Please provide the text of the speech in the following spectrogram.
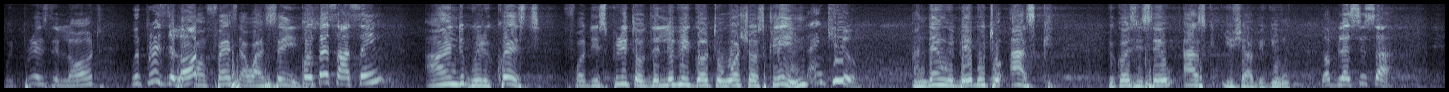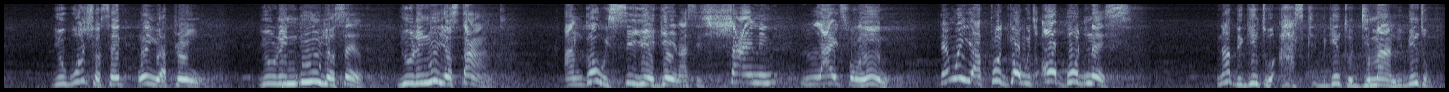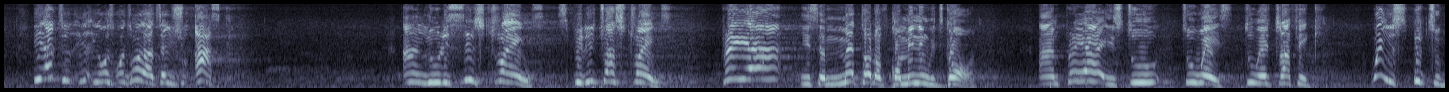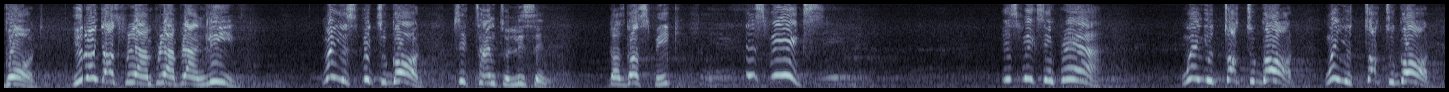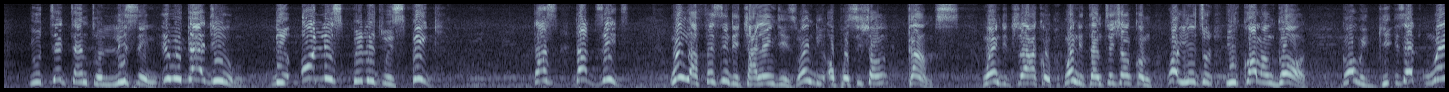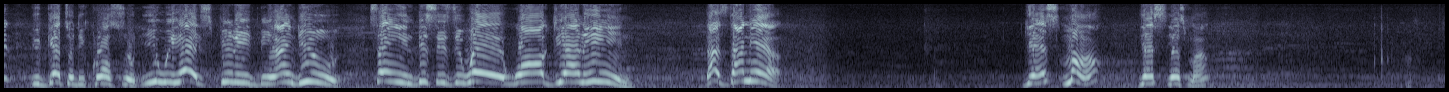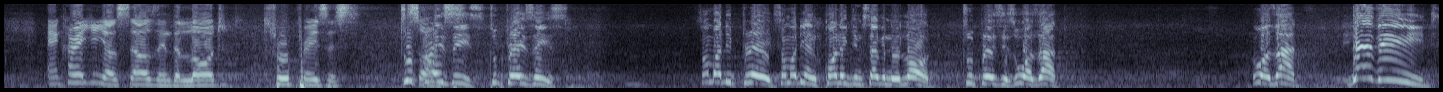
We praise the Lord. We praise the We Lord. confess our sins. Confess our sin. And we request for the Spirit of the living God to wash us clean. Thank you. And then we'll be able to ask. Because He said, Ask, you shall be given. God bless you, sir. You wash yourself when you are praying. You renew yourself. You renew your stand. And God will see you again as He's shining lights for Him. Then when you approach God with all boldness, you now begin to ask, begin to demand, begin to. He actually he was, was one that said you should ask. And you receive strength, spiritual strength. Prayer is a method of communing with God. And prayer is two two ways, two-way traffic. When you speak to God, you don't just pray and pray and pray and leave. When you speak to God, take time to listen. Does God speak? He speaks. He speaks in prayer. When you talk to God, when you talk to God, you take time to listen. He will guide you. The Holy Spirit will speak. That's that's it. When you are facing the challenges, when the opposition comes, when the trial comes, when the temptation comes, what you need to you call on God. God will give. He said, when you get to the crossroad, you will hear a spirit behind you saying, "This is the way. Walk therein." That's Daniel. Yes, ma. Yes, yes, ma. encouraging yourselves in the Lord through praises. Two Songs. praises. Two praises. Somebody prayed. Somebody encouraged himself in the Lord. Two praises. Who was that? Who was that? David.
